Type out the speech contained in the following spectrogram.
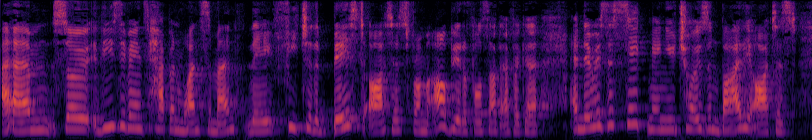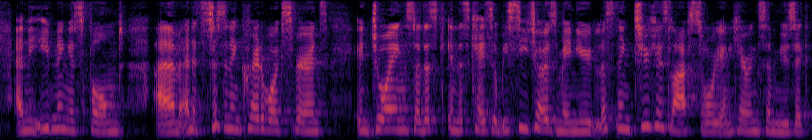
Um, so these events happen once a month. They feature the best artists from our beautiful South Africa, and there is a set menu chosen by the artist, and the evening is filmed, um, and it's just an incredible experience. Enjoying so this in this case it'll be Cito's menu, listening to his life story and hearing some music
